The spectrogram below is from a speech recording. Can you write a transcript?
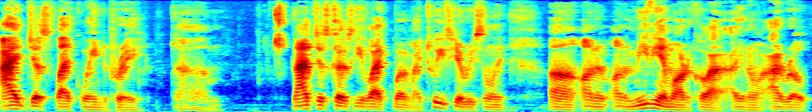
I just like Wayne Dupree. Um, not just because he liked one of my tweets here recently uh, on a on a Medium article I you know I wrote,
